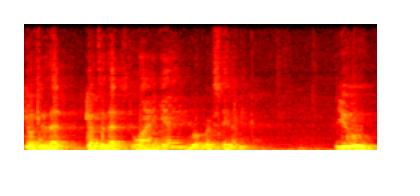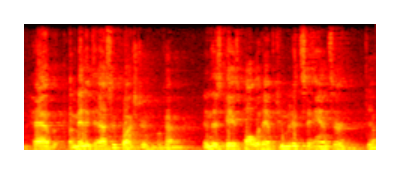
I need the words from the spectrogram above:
go through that, go through that line again real quick, Stephen? You have a minute to ask a question. Okay. In this case, Paul would have two minutes to answer. Yeah.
